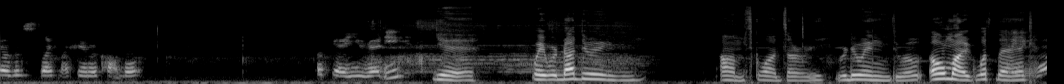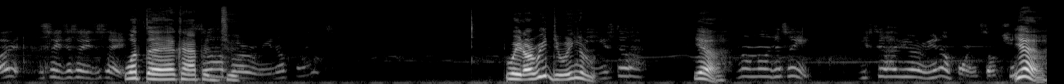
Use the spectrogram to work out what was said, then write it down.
Yo, this is like my favorite combo. Okay, you ready? Yeah. Wait, we're not doing um squads, are we? We're doing duo. Oh my, what the Wait, heck? what? Just wait, just wait, just wait. What the heck happened to? our arena points? Wait, are we doing a? You still? Yeah, No, no, just wait. You still have your arena points, don't you? yeah.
